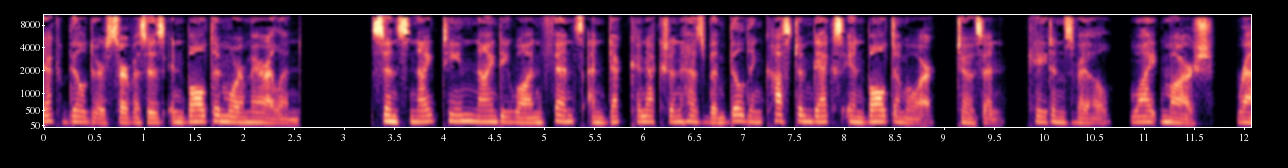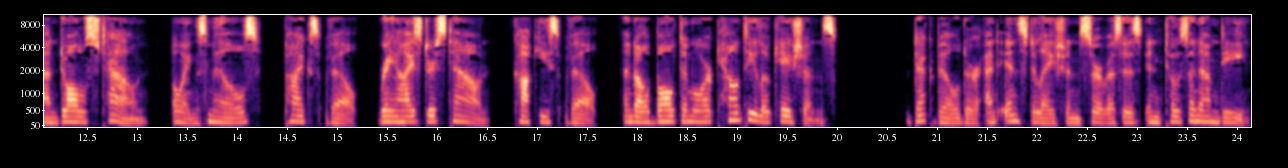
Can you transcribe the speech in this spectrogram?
Deck Builder Services in Baltimore, Maryland. Since 1991, Fence and Deck Connection has been building custom decks in Baltimore, Towson, Catonsville, White Marsh, Randallstown, Owings Mills, Pikesville, Reisterstown, Cockeysville, and all Baltimore County locations. Deck Builder and Installation Services in Towson MD.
